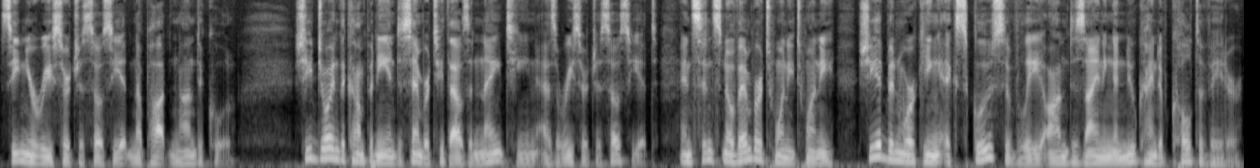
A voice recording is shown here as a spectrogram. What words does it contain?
senior research associate Napat Tandikul. She joined the company in December 2019 as a research associate, and since November 2020, she had been working exclusively on designing a new kind of cultivator,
